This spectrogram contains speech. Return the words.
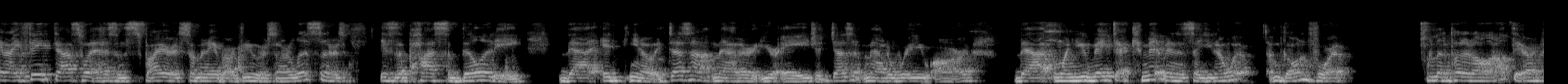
And I think that's what has inspired so many of our viewers and our listeners is the possibility that it, you know, it does not matter your age, it doesn't matter where you are, that when you make that commitment and say, you know what, I'm going for it, I'm going to put it all out there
